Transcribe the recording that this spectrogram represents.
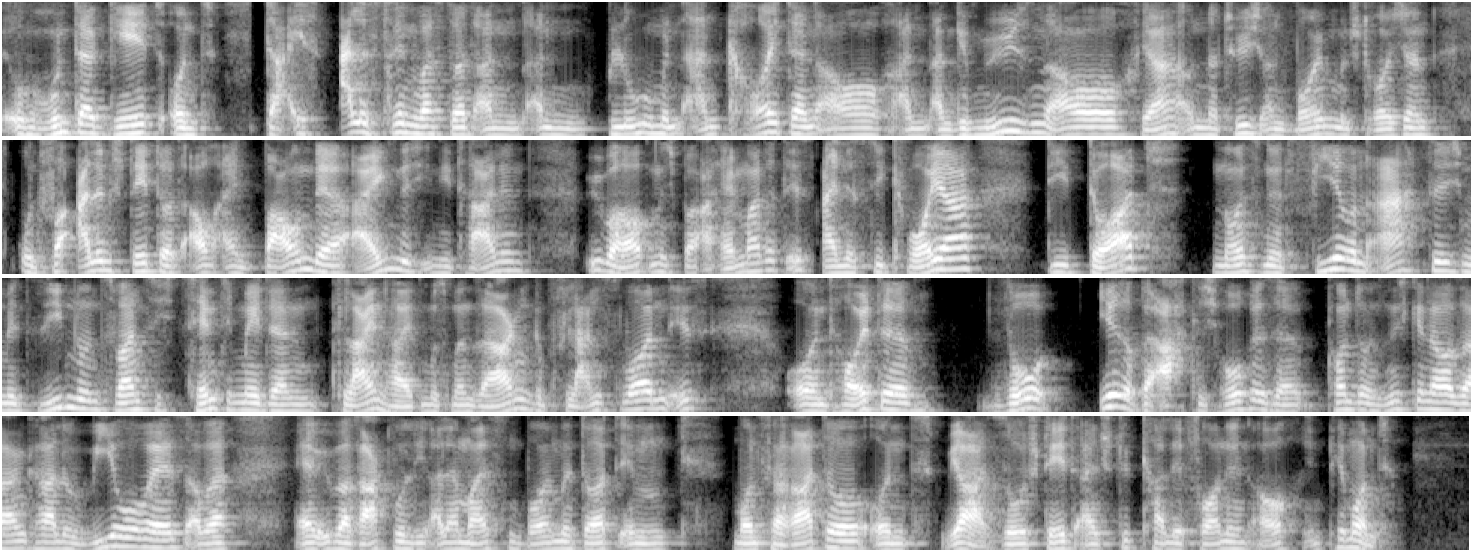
runter geht und da ist alles drin, was dort an, an Blumen, an Kräutern auch, an, an Gemüsen auch, ja, und natürlich an Bäumen und Sträuchern. Und vor allem steht dort auch ein Baum, der eigentlich in Italien überhaupt nicht beheimatet ist. Eine Sequoia, die dort 1984 mit 27 Zentimetern Kleinheit, muss man sagen, gepflanzt worden ist und heute so irre beachtlich hoch ist. Er konnte uns nicht genau sagen, Carlo, wie hoch er ist, aber er überragt wohl die allermeisten Bäume dort im Monferrato und ja, so steht ein Stück Kalifornien auch in Piemont.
